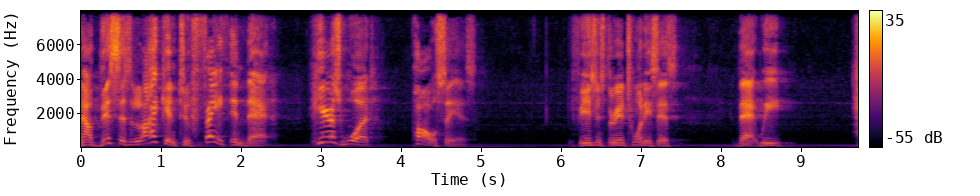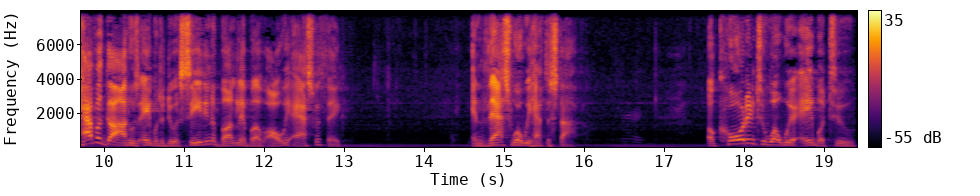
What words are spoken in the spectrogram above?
Now, this is likened to faith in that here's what Paul says Ephesians 3 and 20 says that we have a God who's able to do exceeding abundantly above all we ask or think, and that's where we have to stop. According to what we're able to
